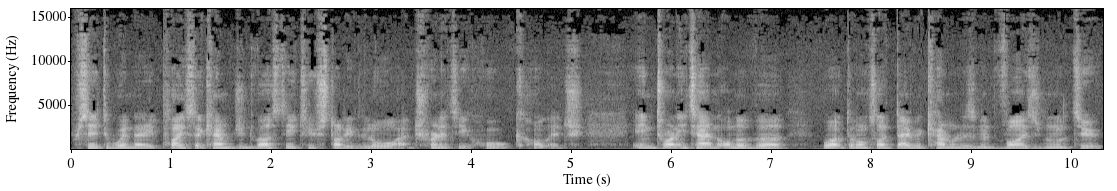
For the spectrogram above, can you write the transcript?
proceeded to win a place at Cambridge University to study law at Trinity Hall College. In 2010, Oliver worked alongside David Cameron as an advisor in order to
